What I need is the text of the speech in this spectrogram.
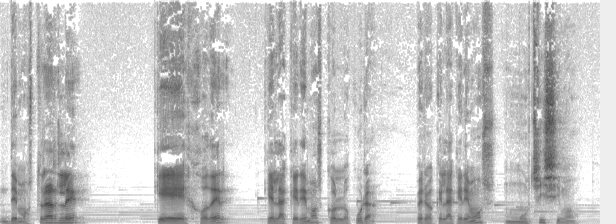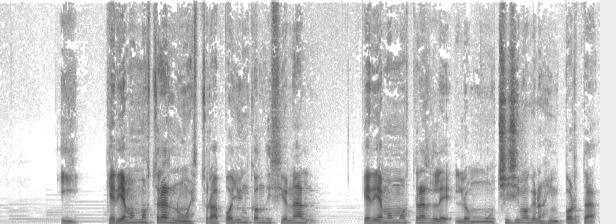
demostrarle que, joder, que la queremos con locura, pero que la queremos muchísimo. Y queríamos mostrar nuestro apoyo incondicional, queríamos mostrarle lo muchísimo que nos importa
